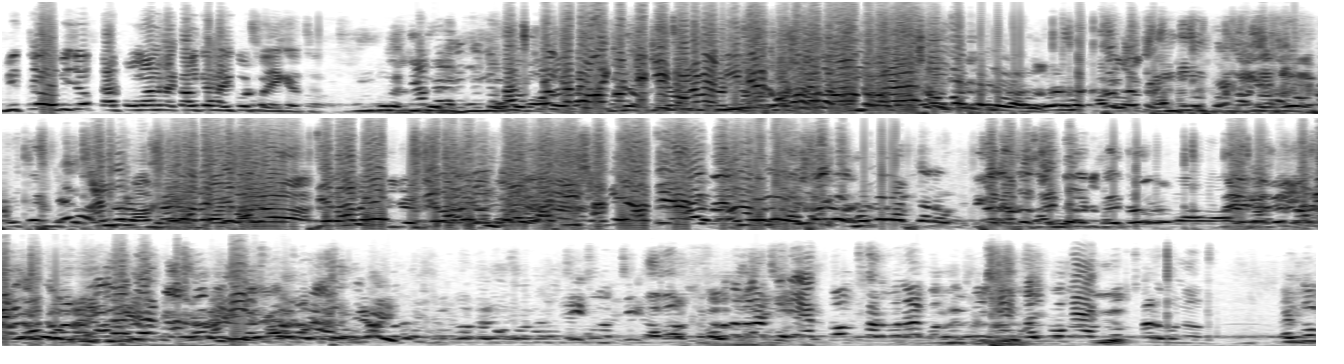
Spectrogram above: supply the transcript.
মিথ্যা অভিযোগ তার প্রমাণ হয় কালকে হাইকোর্ট হয়ে গেছে। কলকাতা হাইকোর্টে কি জানাবে? নিজের ঘোষণা তো আন্দোলনের সংগঠন আন্দোলন যেভাবে যেভাবে পার্টির সাথে আছে আমি ওনার অসংখ্য ধন্যবাদ জানাব ঠিক আছে, আপনার সাইড দেন, একটু সাইড দেন। একদম ছাড়বো না ভাইপোকে একদম ছাড়বো না একদম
